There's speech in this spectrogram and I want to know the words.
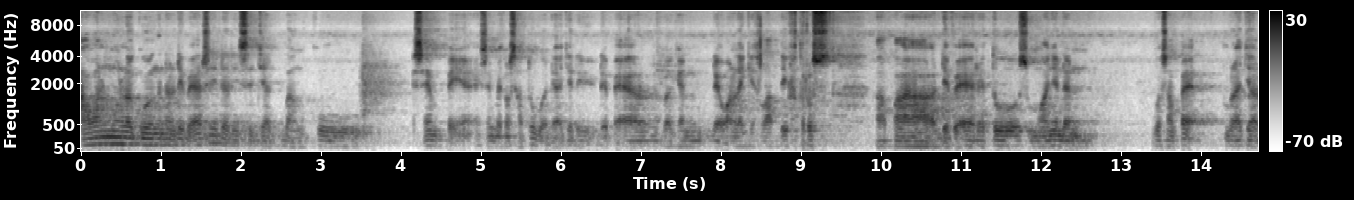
Awal mula gue kenal DPR sih dari sejak bangku SMP ya, SMP kelas 1 gue diajar di DPR bagian Dewan Legislatif terus apa DPR itu semuanya dan gue sampai belajar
